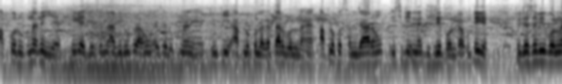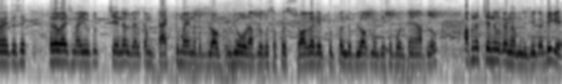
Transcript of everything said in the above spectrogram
आपको रुकना नहीं है, ठीक है? जैसे मैं अभी रुक रहा हूँ, ऐसे रुकना नहीं है, क्योंकि आप लोग को लगातार बोलना है। आप लोग को समझा रहा हूँ, इसलिए मैं धीरे बोल रहा हूँ, ठीक है? तो जैसे भी बोलना है, जैसे hello guys my YouTube channel welcome back to my another blog video और आप लोग को सबको स्वागत है टुप्पल द ब्लॉग में, जैसे बोलते हैं आप लोग। अपना चैनल का नाम लीजिएगा, ठीक है?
